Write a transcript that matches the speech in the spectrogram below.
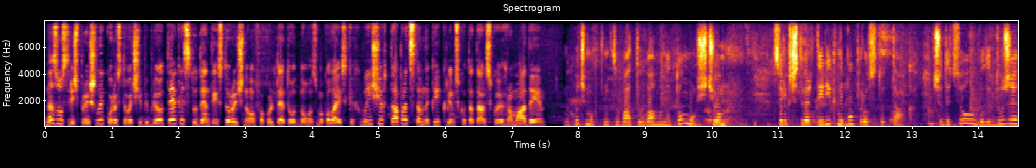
На зустріч прийшли користувачі бібліотеки, студенти історичного факультету одного з миколаївських вишів та представники кримсько-татарської громади. Ми хочемо акцентувати увагу на тому, що 44-й рік не був просто так. Що до цього були дуже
